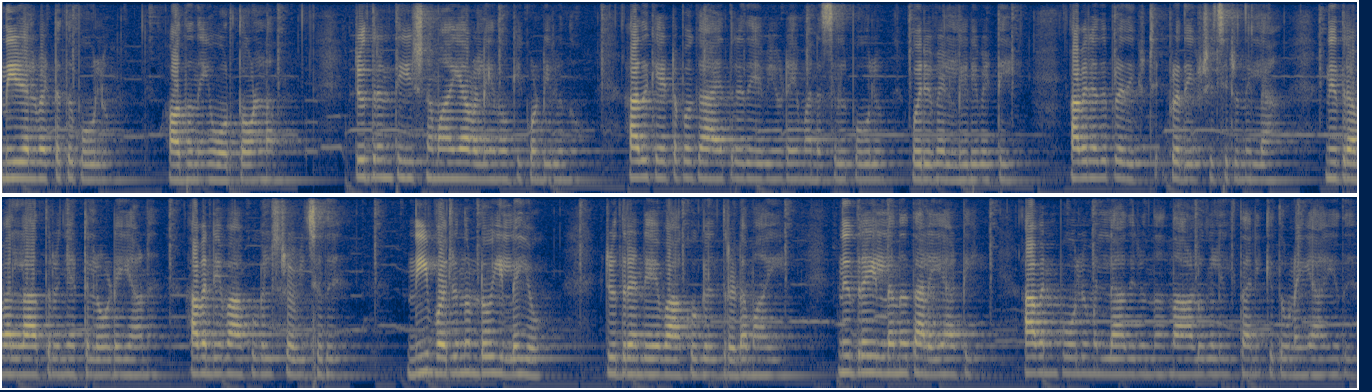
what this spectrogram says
നിഴൽ വെട്ടത്ത് പോലും. അത് നീ ഓർത്തോളണം. രുദ്രൻ തീക്ഷ്ണമായി അവളെ നോക്കിക്കൊണ്ടിരുന്നു. അത് കേട്ടപ്പോൾ ഗായത്രി ദേവിയുടെ മനസ്സിൽ പോലും ഒരു വെള്ളിടി വെട്ടി. അവരത് പ്രതീക്ഷി പ്രതീക്ഷിച്ചിരുന്നില്ല. നിദ്ര വല്ലാത്തൊരു ഞെട്ടലോടെയാണ് അവന്റെ വാക്കുകൾ ശ്രവിച്ചത്. നീ വരുന്നുണ്ടോ ഇല്ലയോ? രുദ്രന്റെ വാക്കുകൾ ദൃഢമായി. നിദ്രയില്ലെന്ന് തലയാട്ടി. അവൻ പോലുമല്ലാതിരുന്ന നാളുകളിൽ തനിക്ക് തുണയായത്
